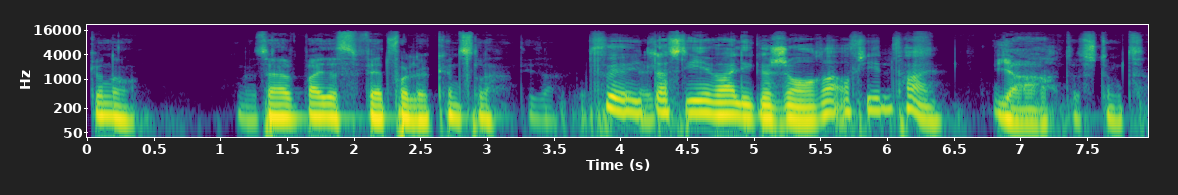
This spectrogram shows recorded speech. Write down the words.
genau. Das sind ja beides wertvolle Künstler. Dieser. für das jeweilige Genre auf jeden Fall. Ja, das stimmt.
